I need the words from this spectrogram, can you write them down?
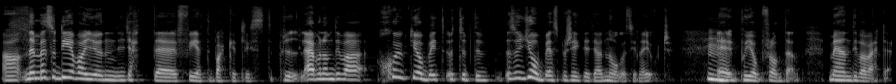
Ja, nej men så det var ju en jättefet bucketlist-pryl. Även om det var sjukt jobbigt och typ det alltså, jobbigaste projektet jag någonsin har gjort. Eh, på jobbfronten. Men det var värt det.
